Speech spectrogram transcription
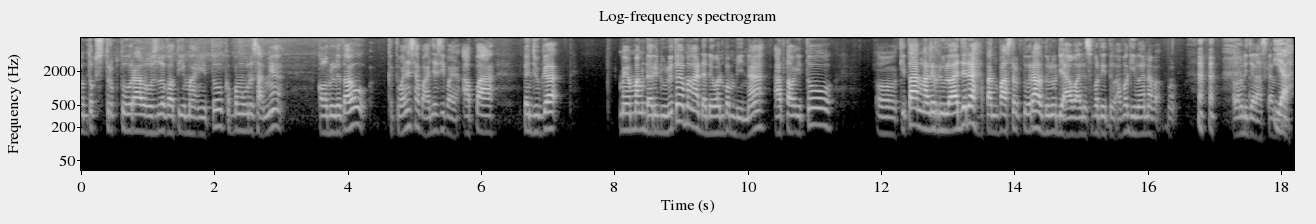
untuk struktural Husnul Khotimah itu kepengurusannya kalau boleh tahu ketuanya siapa aja sih Pak ya? Apa dan juga memang dari dulu itu emang ada dewan pembina atau itu uh, kita ngalir dulu aja dah tanpa struktural dulu di awalnya seperti itu. Apa gimana Pak? Tolong dijelaskan. Iya.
